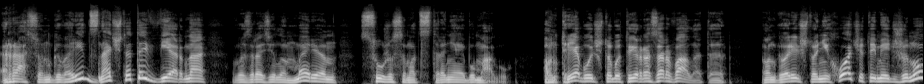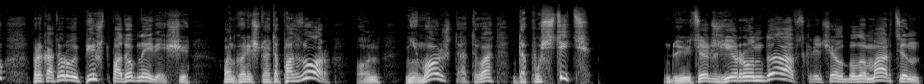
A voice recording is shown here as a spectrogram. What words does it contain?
«Раз он говорит, значит, это верно», — возразила Мэриан, с ужасом отстраняя бумагу. «Он требует, чтобы ты разорвал это. Он говорит, что не хочет иметь жену, про которую пишут подобные вещи. Он говорит, что это позор. Он не может этого допустить». «Да ведь это же ерунда!» — вскричал было Мартин.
